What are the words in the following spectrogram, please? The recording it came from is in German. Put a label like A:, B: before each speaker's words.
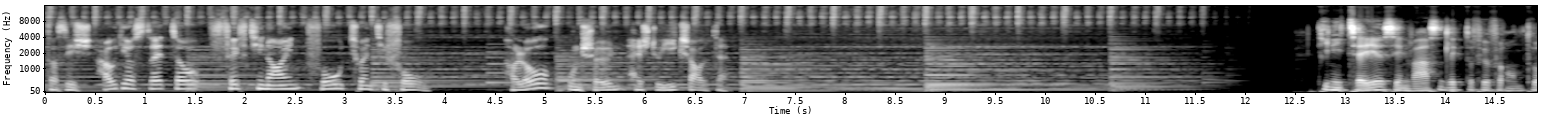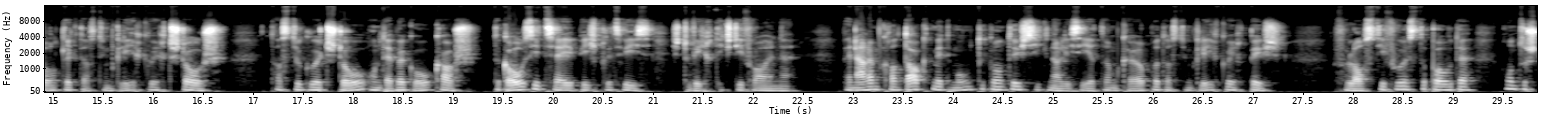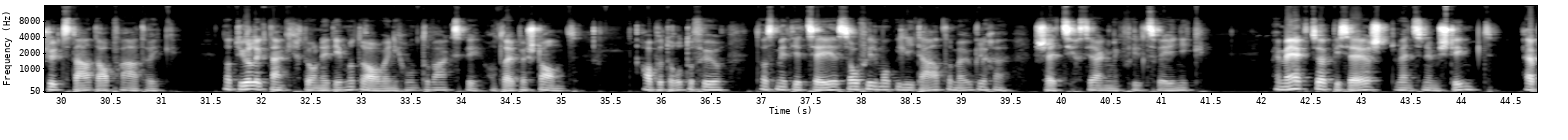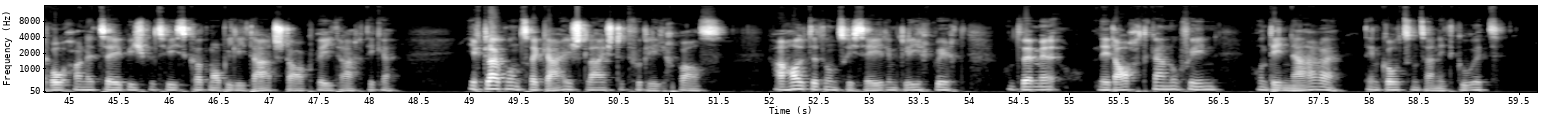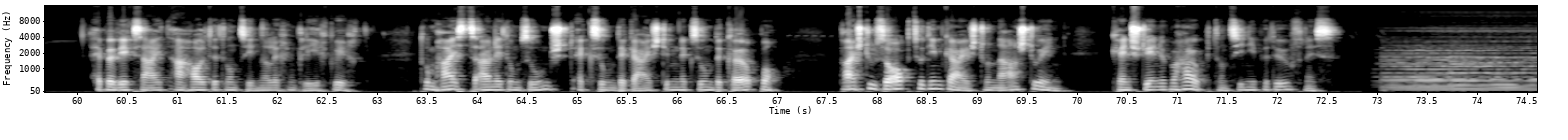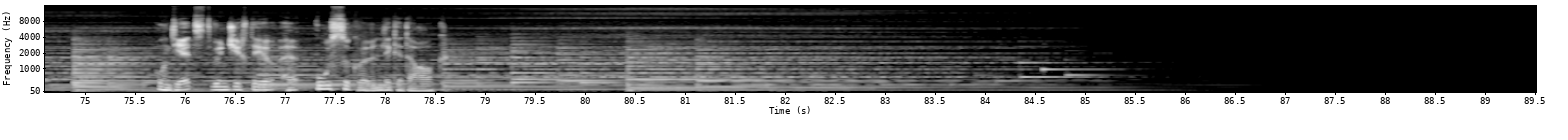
A: Das ist Audiostretto 59424. Hallo und schön hast du eingeschaltet.
B: Deine Zehen sind wesentlich dafür verantwortlich, dass du im Gleichgewicht stehst, dass du gut stehen und eben gehen kannst. Der große Zeh beispielsweise ist der wichtigste von allen. Wenn er im Kontakt mit dem Untergrund ist, signalisiert er dem Körper, dass du im Gleichgewicht bist. Verlass die Fuß der Boden, unterstützt auch die Abfederung. Natürlich denke ich da nicht immer dran, wenn ich unterwegs bin oder eben stand. Aber dafür, dass mir die Zehen so viel Mobilität ermöglichen, schätze ich sie eigentlich viel zu wenig. Man merkt so etwas erst, wenn es nicht mehr stimmt. Ein Bruch an der Zehe beispielsweise kann die Mobilität stark beeinträchtigen. Ich glaube, unser Geist leistet Vergleichbares. Er haltet unsere Seele im Gleichgewicht und wenn wir nicht Acht geben auf ihn, und ihn nähren, dann geht es uns auch nicht gut. Eben wie gesagt, er haltet uns innerlich im Gleichgewicht. Darum heisst es auch nicht umsonst, ein gesunder Geist in einem gesunden Körper. Weißt du Sorge zu deinem Geist und nährst du ihn? Kennst du ihn überhaupt und seine Bedürfnisse?
A: Und jetzt wünsche ich dir einen außergewöhnlichen Tag.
